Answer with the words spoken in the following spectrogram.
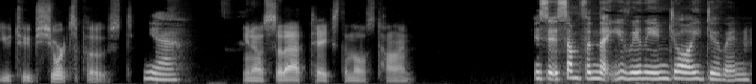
YouTube Shorts post. Yeah. You know, so that takes the most time. Is it something that you really enjoy doing?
